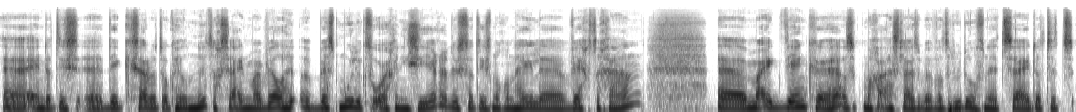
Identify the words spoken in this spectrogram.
Uh, en dat is, uh, denk ik, zou dat ook heel nuttig zijn, maar wel best moeilijk te organiseren. Dus dat is nog een hele weg te gaan. Maar ik denk, als ik mag aansluiten bij wat Rudolf net zei, dat het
